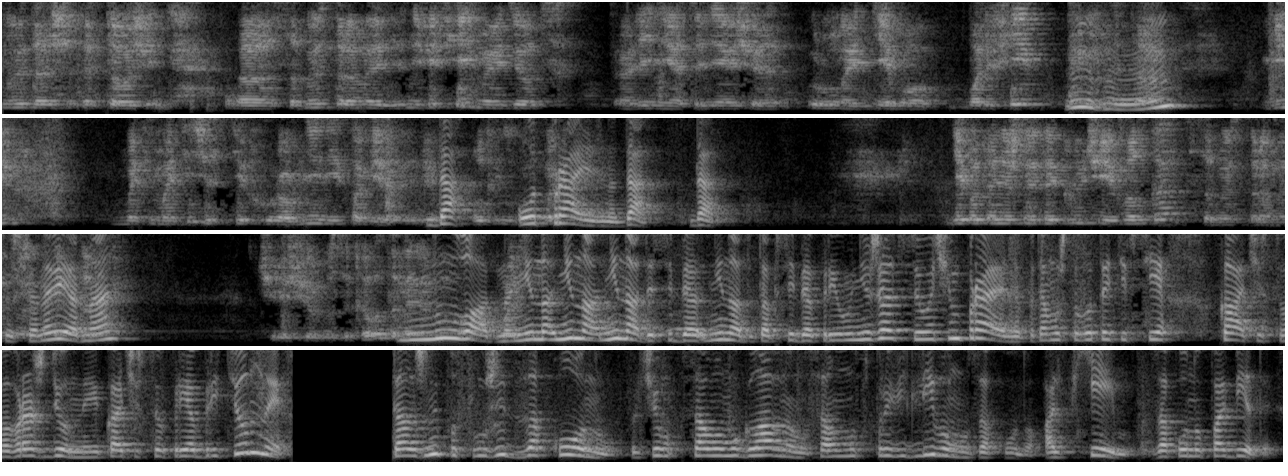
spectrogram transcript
Ну и дальше это очень... э, С одной стороны, из Нифельхейма идет линия, соединяющая руной Гебо Вальфхейм. Мгм. Это мир математических уравнений победы. Да, от- вот правильно, да, да, Геба, конечно, это ключи в Асгард, с одной стороны. но совершенно верно. Чересчур высоковато, наверное. Ну ладно, не, на- не, на- не, надо себя, не надо так себя приунижать, все очень правильно, потому что вот эти все качества врожденные и качества приобретенные должны послужить закону, причем самому главному, самому справедливому закону, Альфхейм, закону победы.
